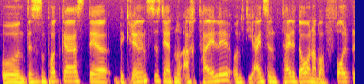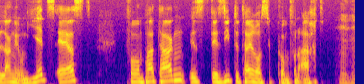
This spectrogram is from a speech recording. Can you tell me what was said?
Und das ist ein Podcast, der begrenzt ist, der hat nur acht Teile und die einzelnen Teile dauern aber voll lange. Und jetzt erst, vor ein paar Tagen, ist der siebte Teil rausgekommen von acht. Mhm.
